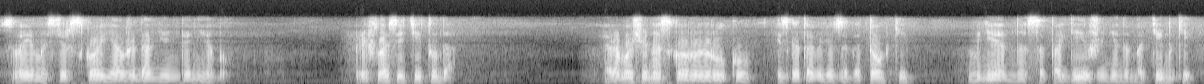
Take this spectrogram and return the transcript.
В своей мастерской я уже давненько не был. Пришлось идти туда. Рабочие на скорую руку изготовили заготовки, мне на сапоги, жене на ботинки —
